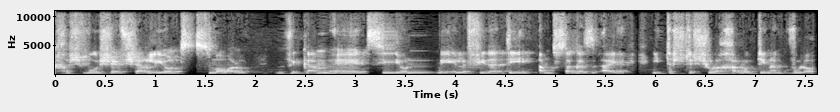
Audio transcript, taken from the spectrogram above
חשבו שאפשר להיות שמאל, וגם uh, ציוני, לפי דעתי, המושג הזה, היטשטשו לחלוטין הגבולות.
